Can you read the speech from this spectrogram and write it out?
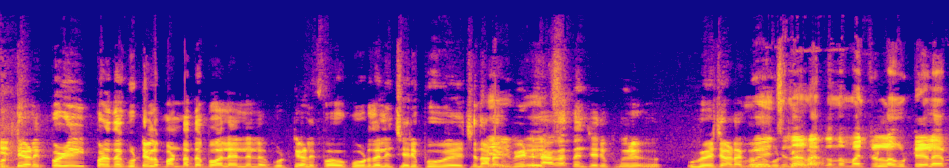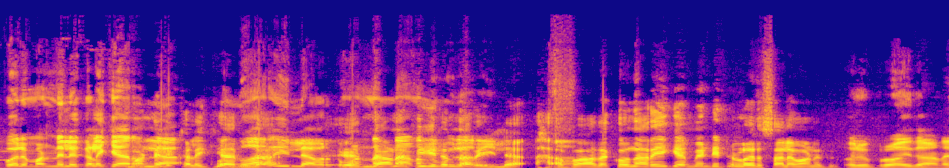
കുട്ടികൾ ഇപ്പോഴും ഇപ്പോഴത്തെ കുട്ടികൾ പണ്ടത്തെ പോലെ അല്ലല്ലോ. കുട്ടികൾ ഇപ്പോൾ കൂടുതൽ ചെരുപ്പ് ഉപയോഗിച്ച് നടക്കും. വീട്ടിനകത്തും ചെരുപ്പ് ഉപയോഗിച്ച് നടക്കുന്നു നടക്കുന്നു. മറ്റുള്ള കുട്ടികളെ പോലെ മണ്ണിൽ കളിക്കാറില്ല. മണ്ണിൽ കളിക്കാറില്ല. അറിയില്ല അവർക്ക്. എന്താണ് ഫീൽ ഒന്നും അറിയില്ല. അപ്പൊ അതൊക്കെ ഒന്ന് അറിയിക്കാൻ വേണ്ടിട്ടുള്ള ഒരു സ്ഥലമാണിത്. ഒരു ഇതാണ്.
